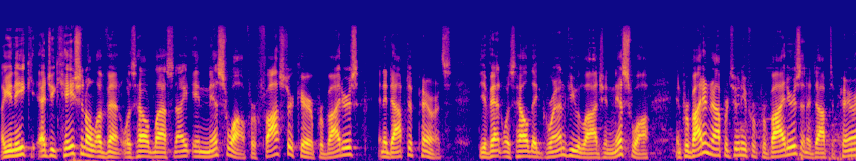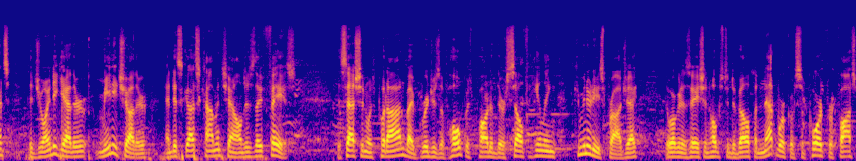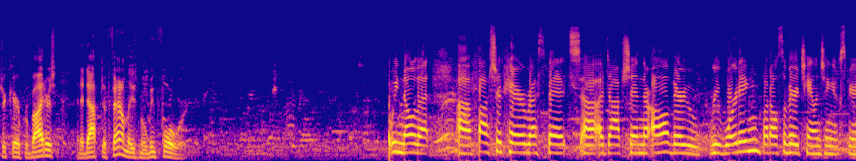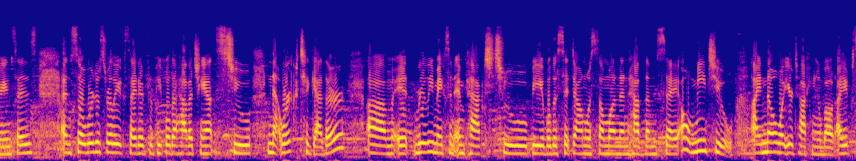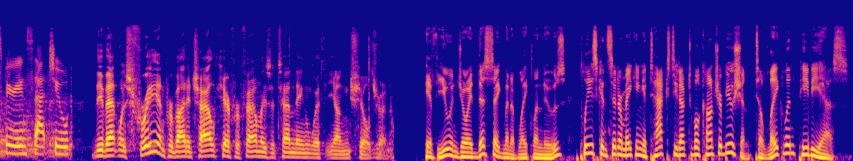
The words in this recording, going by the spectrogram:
A unique educational event was held last night in Nisswa for foster care providers and adoptive parents. The event was held at Grandview Lodge in Nisswa and provided an opportunity for providers and adoptive parents to join together, meet each other, and discuss common challenges they face. The session was put on by Bridges of Hope as part of their Self-Healing Communities project. The organization hopes to develop a network of support for foster care providers and adoptive families moving forward. We know that uh, foster care, respite, uh, adoption, they're all very rewarding but also very challenging experiences. And so we're just really excited for people to have a chance to network together. Um, it really makes an impact to be able to sit down with someone and have them say, oh, me too. I know what you're talking about. I experienced that too. The event was free and provided childcare for families attending with young children. If you enjoyed this segment of Lakeland News, please consider making a tax-deductible contribution to Lakeland PBS.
